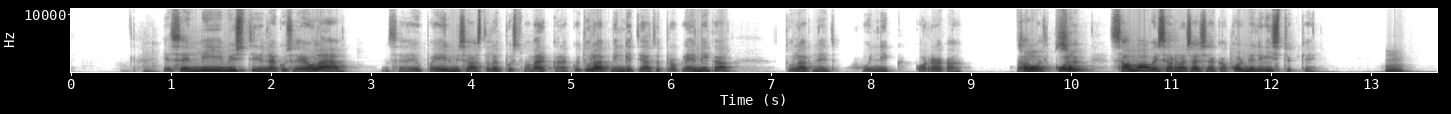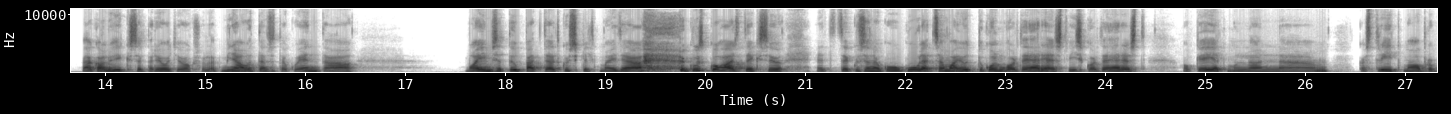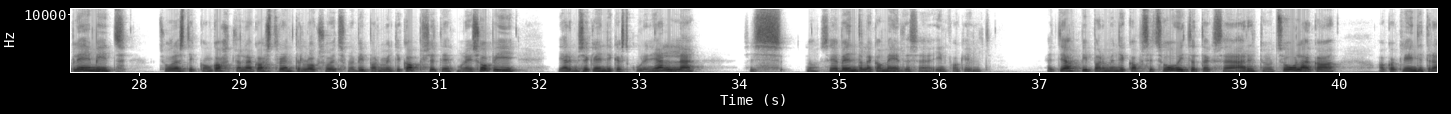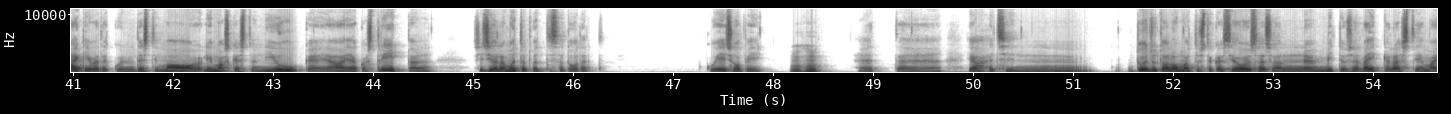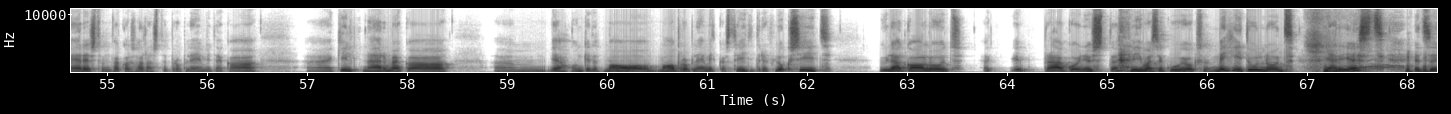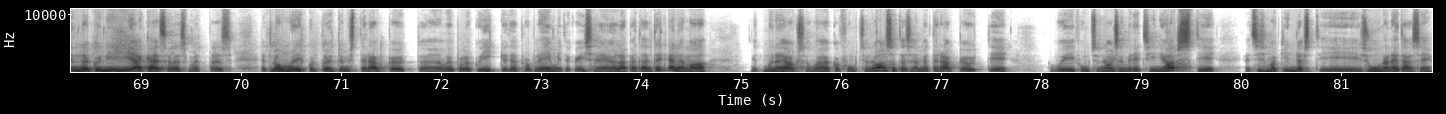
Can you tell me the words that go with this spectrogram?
ja see on nii müstiline, kui see ei ole, see juba eelmise aasta lõpust ma märkan, et kui tuleb mingi teatud probleemiga tuleb neid hunnik korraga. vähemalt kolm, sama või sarnase asjaga kolm-neli-viis tükki. Hmm.. väga lühikese perioodi jooksul, et mina võtan seda kui enda vaimset õpetajat kuskilt, ma ei tea kuskohast, eks ju, et kui sa nagu kuuled sama juttu kolm korda järjest, viis korda järjest, okei okay,, et mul on äh, gastriit, maaprobleemid, soolestik on kahtlane, gastroenteroloog soovitas mulle piparmündikapsleid, need mulle ei sobi, järgmise kliendi käest kuulen jälle, siis noh, see jääb endale ka meelde, see infokild et jah, piparmündikapsaid soovitatakse ärritunud soolega, aga kliendid räägivad, et kui neil tõesti mao limaskest on nii õhuke ja, ja gastriit on, siis ei ole mõtet võtta seda toodet, kui ei sobi mm. -hmm. et äh, jah, et siin toidutalumatustega seoses on mitusel väikelasti ema järjest olnud väga sarnaste probleemidega kilpnäärmega ähm,, jah, ongi need mao, maoprobleemid, gastriidid, refluksid, ülekaalud. Praegu on just viimase kuu jooksul mehi tulnud järjest, et see on nagu nii äge selles mõttes, et loomulikult toitumisterapeut äh, võib-olla kõikide probleemidega ise ei ole pädev tegelema, et mõne jaoks on vaja ka funktsionaalse taseme terapeuti või funktsionaalse meditsiini arsti, et siis ma kindlasti suunan edasi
